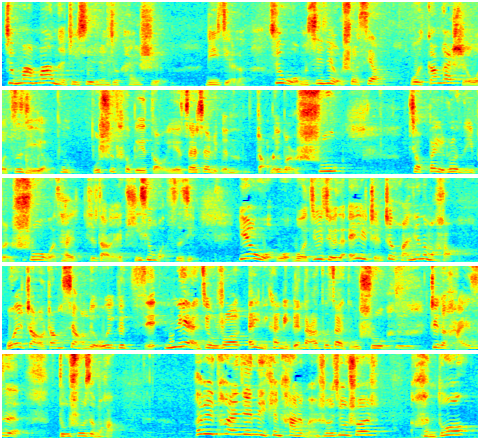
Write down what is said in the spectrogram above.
就慢慢的这些人就开始理解了。所以我们现在有摄像，我刚开始我自己也不不是特别懂，也在这里边找了一本书，叫悖论的一本书，我才知道，也提醒我自己。因为我我我就觉得，哎，这这环境那么好，我也照张相，留一个纪念，就是说，哎，你看里边大家都在读书，这个孩子读书怎么好？后面突然间那天看了本书，就是说很多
